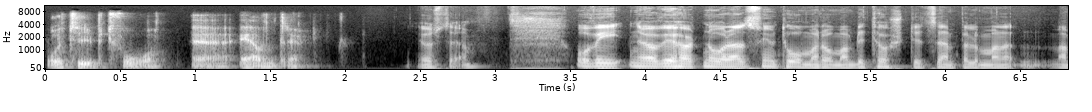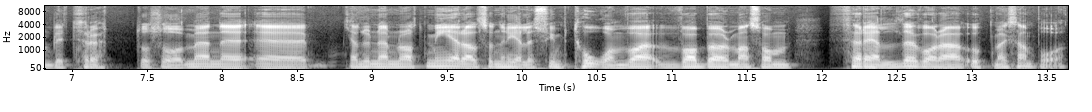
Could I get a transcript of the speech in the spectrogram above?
och typ 2 eh, äldre. Just det. Och vi, nu har vi hört några symptom då, man blir törstig till exempel, och man, man blir trött och så. Men eh, eh, kan du nämna något mer alltså när det gäller symptom? Vad, vad bör man som förälder vara uppmärksam på?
